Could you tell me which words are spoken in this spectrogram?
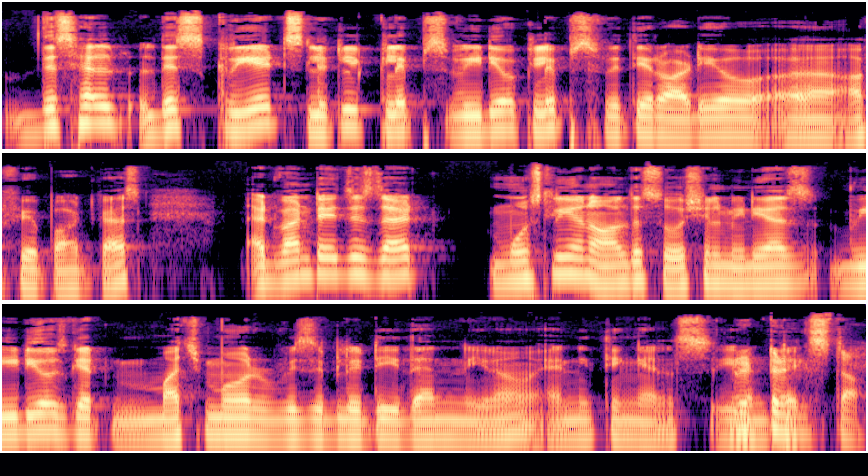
this help this creates little clips video clips with your audio uh, of your podcast advantage is that mostly on all the social medias videos get much more visibility than you know anything else even written text stuff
